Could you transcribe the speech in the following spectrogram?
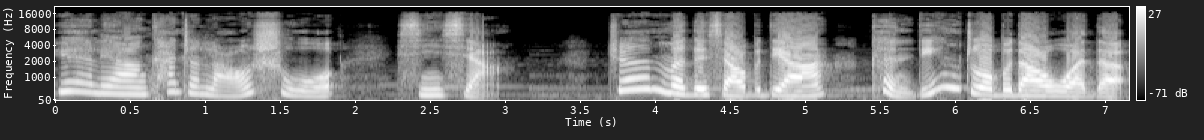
月亮看着老鼠，心想：这么个小不点儿，肯定捉不到我的。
